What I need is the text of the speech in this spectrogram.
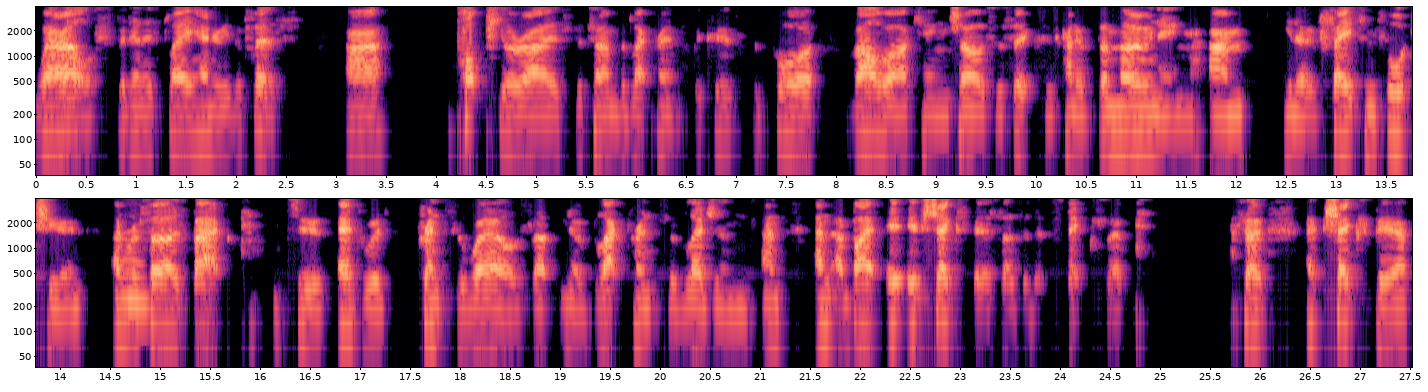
where else but in his play Henry V, uh, popularized the term the Black Prince because the poor Valois King Charles VI is kind of bemoaning, um, you know, fate and fortune and mm. refers back to Edward, Prince of Wales, that you know, Black Prince of legends, and and by if Shakespeare says it, it sticks. So, so uh, Shakespeare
